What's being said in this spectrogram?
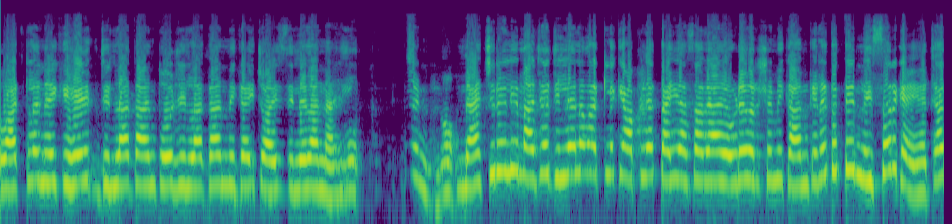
वाटलं नाही की हे जिल्हा कान तो जिल्हा कान मी काही चॉईस दिलेला नाही. पण नॅचरली माझ्या जिल्ह्याला वाटलं की आपल्या ताई असाव्या एवढे वर्ष मी काम केले तर ते निसर्ग आहे. ह्याच्यात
